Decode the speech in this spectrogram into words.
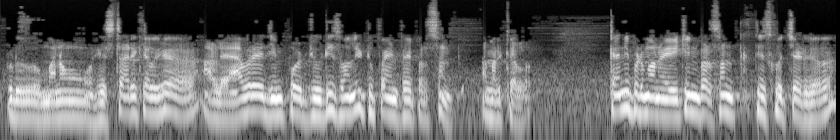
ఇప్పుడు మనం హిస్టారికల్గా వాళ్ళ average import duties only two point five percent అమెరికాలో కానీ ఇప్పుడు మనం ఎయిటీన్ పర్సెంట్ తీసుకొచ్చాడు కదా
